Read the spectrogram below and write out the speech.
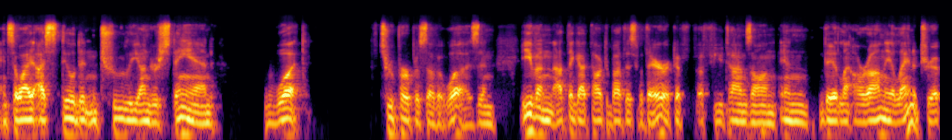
And so I, I still didn't truly understand what true purpose of it was. And even I think I talked about this with Eric a, a few times on in the Atlanta or on the Atlanta trip.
